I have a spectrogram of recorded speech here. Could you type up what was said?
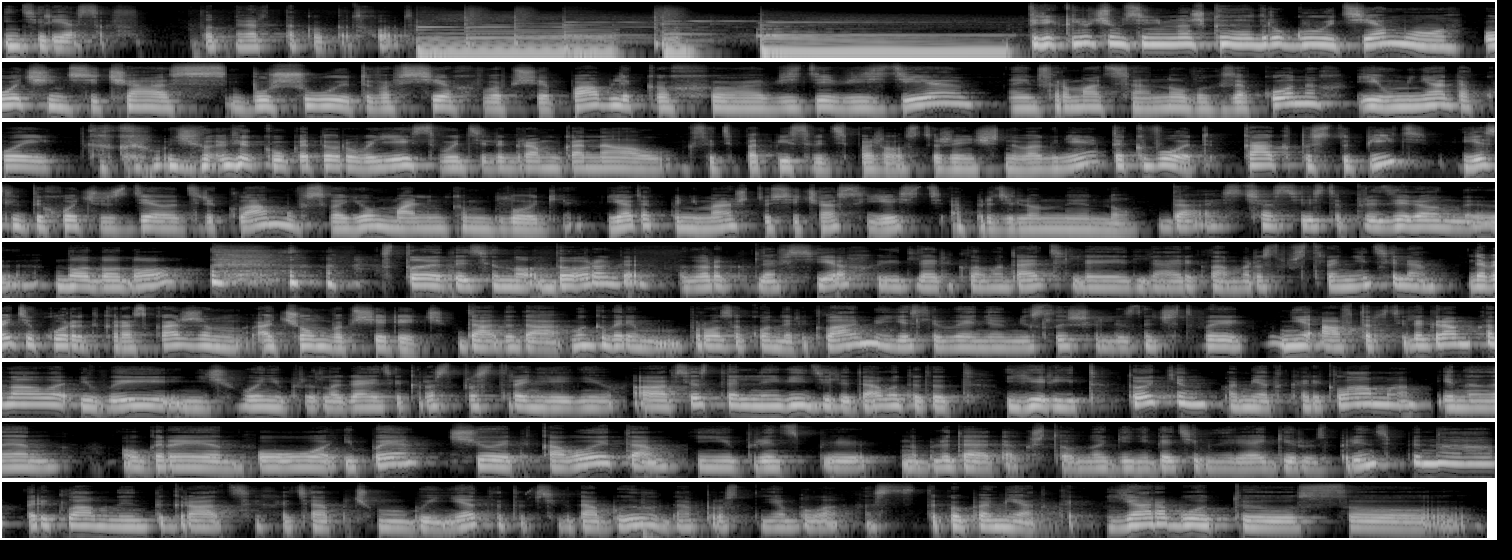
интересов. Вот, наверное, такой подход. Переключимся немножко на другую тему. Очень сейчас бушует во всех вообще пабликах, э, везде-везде информация о новых законах. И у меня такой, как у человека, у которого есть свой телеграм-канал, кстати, подписывайтесь, пожалуйста, «Женщины в огне». Так вот, как поступить, если ты хочешь сделать рекламу в своем маленьком блоге? Я так понимаю, что сейчас есть определенные «но». Да, сейчас есть определенные «но-но-но». Стоят эти но дорого. Дорого для всех, и для рекламодателя, и для рекламы-распространителя. Давайте коротко расскажем, о чем вообще речь. Да-да-да. Мы говорим про закон о рекламе. Если вы о нем не слышали, значит, вы не автор телеграм-канала, и вы ничего не предлагаете к распространению. А все остальные видели, да, вот этот ERIT токен, пометка реклама, ИНН ОГРН, ООО, ИП, чье это, кого это. И, в принципе, наблюдаю так, что многие негативно реагируют, в принципе, на рекламные интеграции, хотя почему бы и нет, это всегда было, да, просто не было с такой пометкой. Я работаю с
